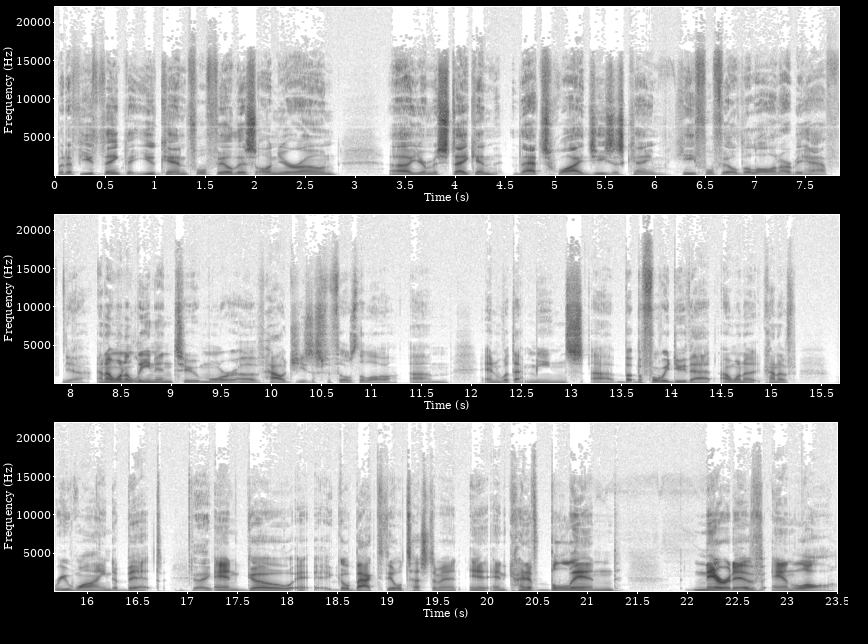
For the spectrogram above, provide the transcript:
But if you think that you can fulfill this on your own, uh, you're mistaken. That's why Jesus came. He fulfilled the law on our behalf. Yeah, and I want to lean into more of how Jesus fulfills the law um, and what that means. Uh, but before we do that, I want to kind of rewind a bit Okay. and go uh, go back to the Old Testament and, and kind of blend narrative and law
